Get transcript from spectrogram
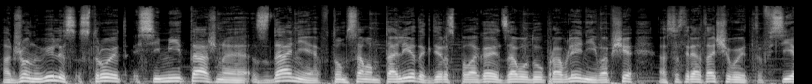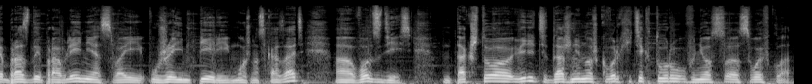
а Джон Уиллис строит семиэтажное здание в том самом Толедо, где располагает заводы управления и вообще а, сосредотачивает все бразды правления своей уже империи, можно сказать, а, вот здесь. Так что, видите, даже немножко в архитектуру внес а, свой вклад.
